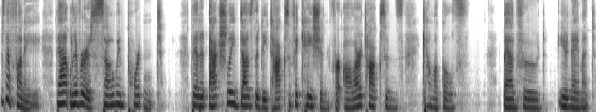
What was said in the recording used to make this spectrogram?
Isn't that funny? That liver is so important that it actually does the detoxification for all our toxins, chemicals, bad food, you name it.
